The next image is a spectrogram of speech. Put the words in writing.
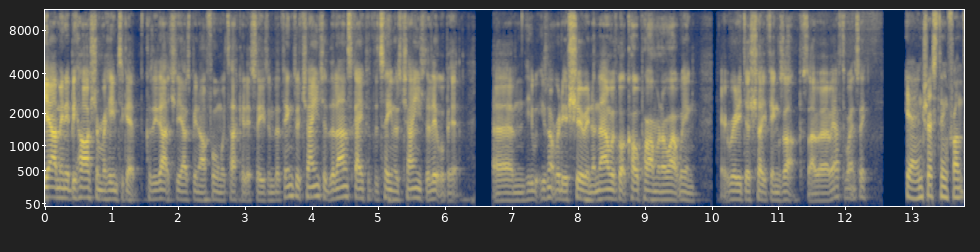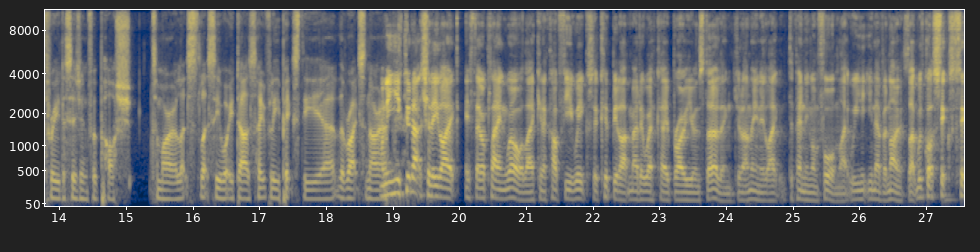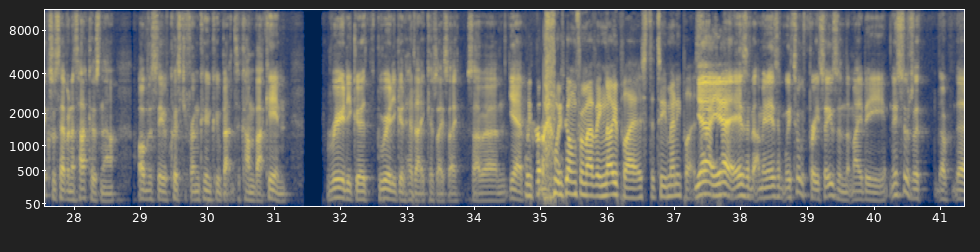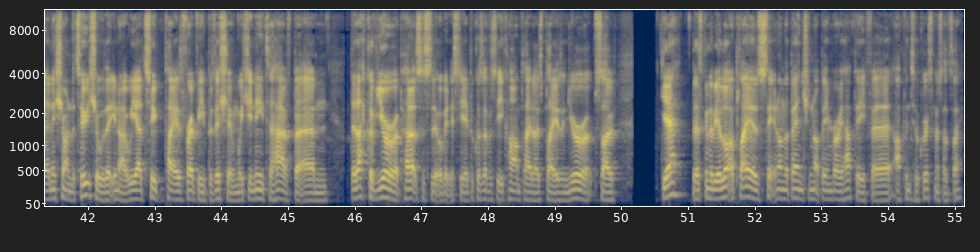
yeah, I mean it'd be harsh on Raheem to get because he actually has been our form attacker this season, but things have changed. The landscape of the team has changed a little bit. Um, he, he's not really a shoe in, and now we've got Cole Palmer on the right wing. It really does shake things up. So uh, we have to wait and see. Yeah, interesting front three decision for Poch tomorrow. Let's let's see what he does. Hopefully, he picks the uh, the right scenario. I mean, you could actually like if they were playing well, like in a couple few weeks, it could be like Madueke, Broja, and Sterling. Do you know what I mean? Like depending on form, like we you never know. It's like we've got six six or seven attackers now. Obviously, with Christopher Nkunku back to come back in, really good, really good headache, as they say. So um, yeah, we've got, we've gone from having no players to too many players. Yeah, yeah, it is. I mean, it is, we talked pre-season that maybe this was a, a, an issue under Tuchel that you know we had two players for every position, which you need to have, but um, the lack of Europe hurts us a little bit this year because obviously you can't play those players in Europe. So yeah, there's going to be a lot of players sitting on the bench and not being very happy for up until Christmas, I'd say.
